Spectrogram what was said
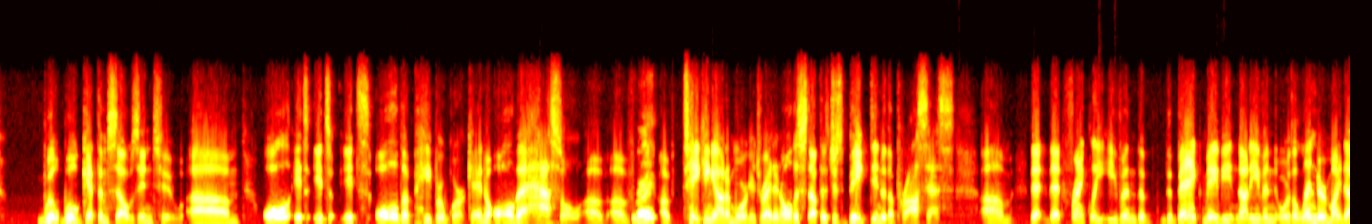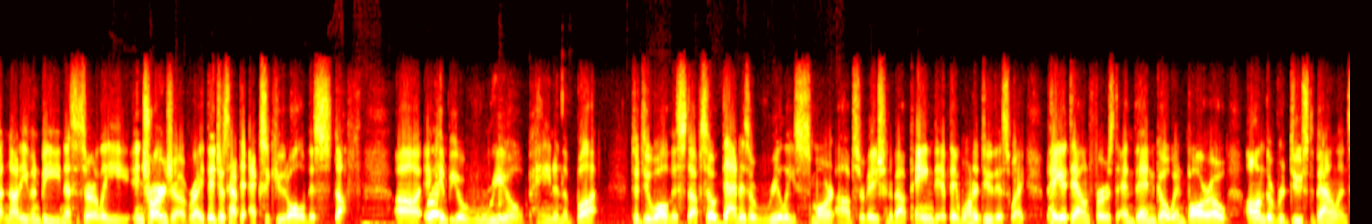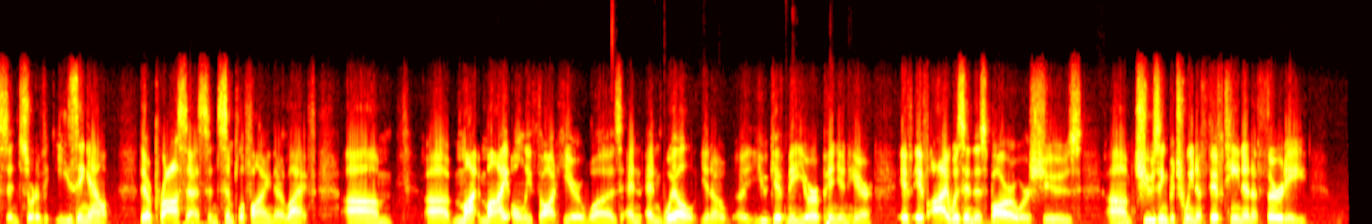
will will get themselves into. Um, all it's it's it's all the paperwork and all the hassle of of Right. of taking out a mortgage, right? And all the stuff that's just baked into the process. Um, that that frankly, even the the bank maybe not even or the lender might not not even be necessarily in charge of, right? They just have to execute all of this stuff. Uh, it Right. can be a real pain in the butt to do all this stuff. So that is a really smart observation about paying. If they want to do this way, pay it down first and then go and borrow on the reduced balance and sort of easing out their process and simplifying their life. Um, uh, my my only thought here was, and and Will, you know, uh, you give me your opinion here. If if I was in this borrower's shoes, um, choosing between a 15 and a 30,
